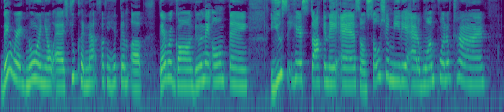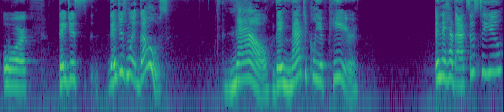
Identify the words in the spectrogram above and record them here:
They were ignoring your ass. You could not fucking hit them up. They were gone doing their own thing. You sit here stalking their ass on social media at one point of time, or they just they just went ghost. Now they magically appear and they have access to you.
